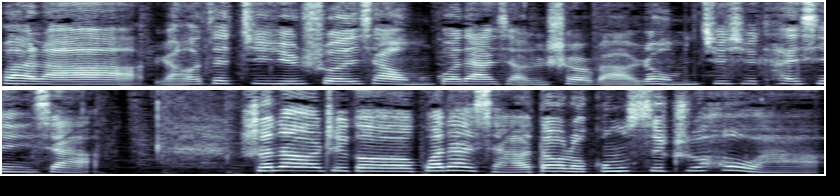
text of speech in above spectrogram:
坏了啊！然后再继续说一下我们郭大侠的事儿吧，让我们继续开心一下。说呢，这个郭大侠到了公司之后啊，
